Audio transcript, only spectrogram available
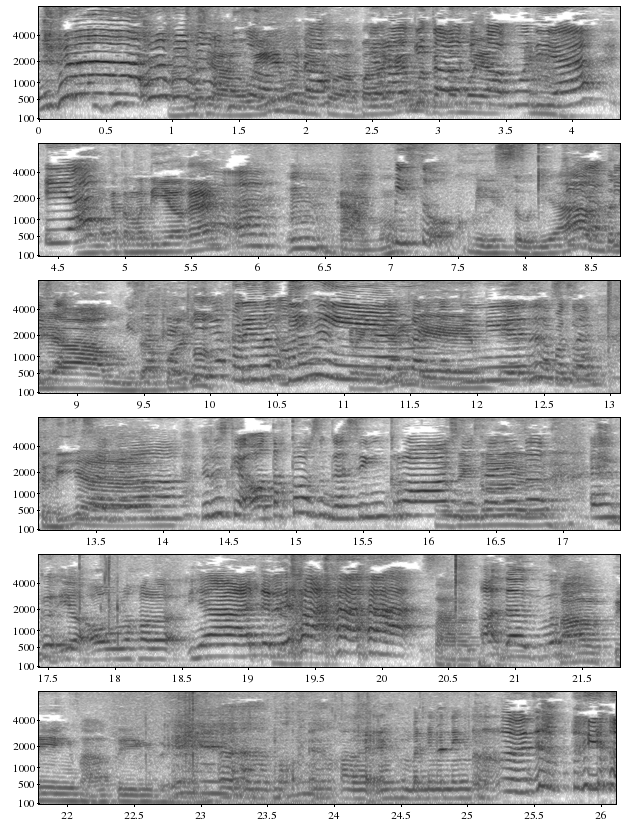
Manusiawi men itu apalagi sama gitu ketemu yang ketemu dia, iya. sama ketemu Dio kan. Hmm, kamu Bisu. bisu diam Iya, bisa- diam. Bisa kayak itu gitu ya, Keringet dingin. Iya, Keringet keringet dingin. dingin. Iya, itu Terus apa tuh? Itu diam. susah bilang. Terus kayak otak tuh langsung gak sinkron. Biasanya tuh, eh gue ya Allah kalau ya cerita. Salt- Ada gue. salting, salting gitu. Heeh, pokoknya kalau yang bening-bening tuh lucu ya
